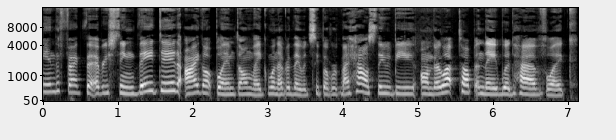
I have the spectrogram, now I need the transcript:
And the fact that everything they did, I got blamed on. Like, whenever they would sleep over at my house, they would be on their laptop and they would have, like,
